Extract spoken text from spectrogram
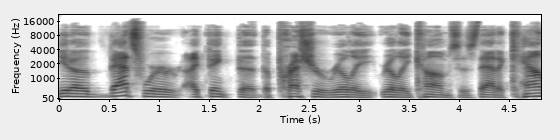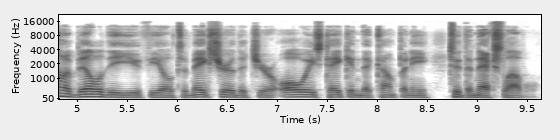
you know that's where i think the the pressure really really comes is that accountability you feel to make sure that you're always taking the company to the next level.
